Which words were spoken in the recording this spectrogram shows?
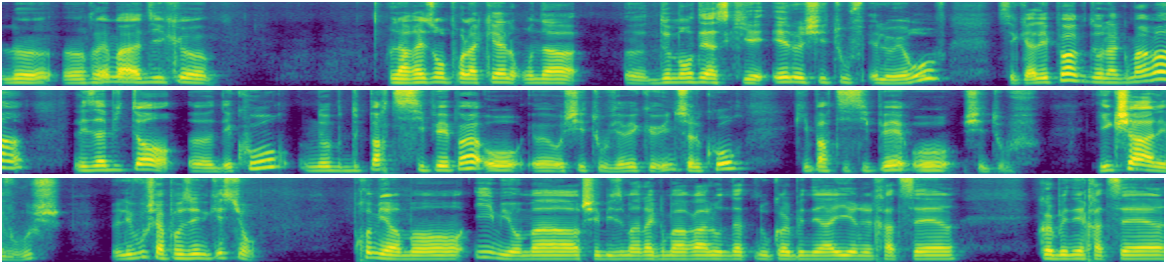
le Réma a dit que la raison pour laquelle on a euh, demander à ce qui est et le chitouf et le hérouf, c'est qu'à l'époque de la Gemara, les habitants euh, des cours ne participaient pas au, euh, chitouf. Il n'y avait qu'une seule cour qui participait au chitouf. Hiksha a levouch. Le levouch a posé une question. Premièrement, im yomar shebizman agmara kol chatser,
